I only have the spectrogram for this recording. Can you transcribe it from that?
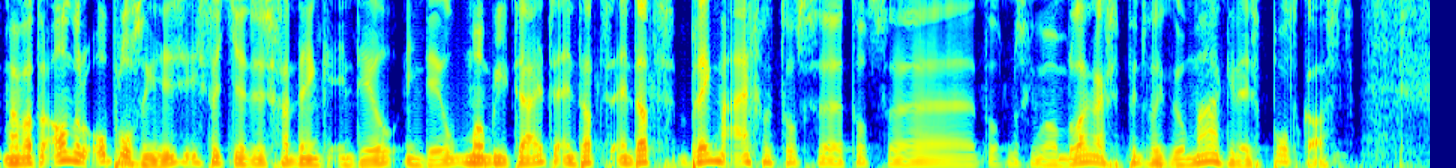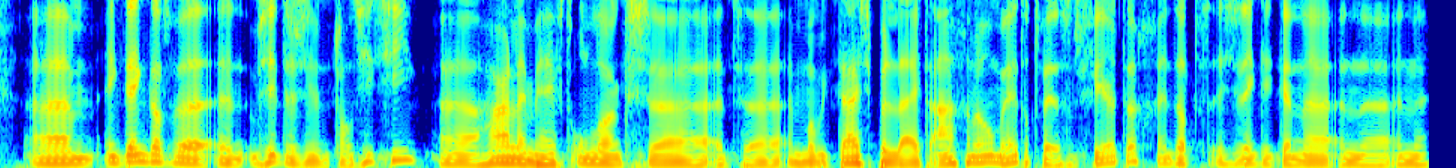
maar wat een andere oplossing is, is dat je dus gaat denken in, deel, in deelmobiliteit. En dat, en dat brengt me eigenlijk tot, uh, tot, uh, tot misschien wel een belangrijkste punt wat ik wil maken in deze podcast. Um, ik denk dat we, uh, we zitten dus in een transitie. Haarlem heeft onlangs het een mobiliteitsbeleid aangenomen hè, tot 2040. En dat is denk ik een, een, een,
